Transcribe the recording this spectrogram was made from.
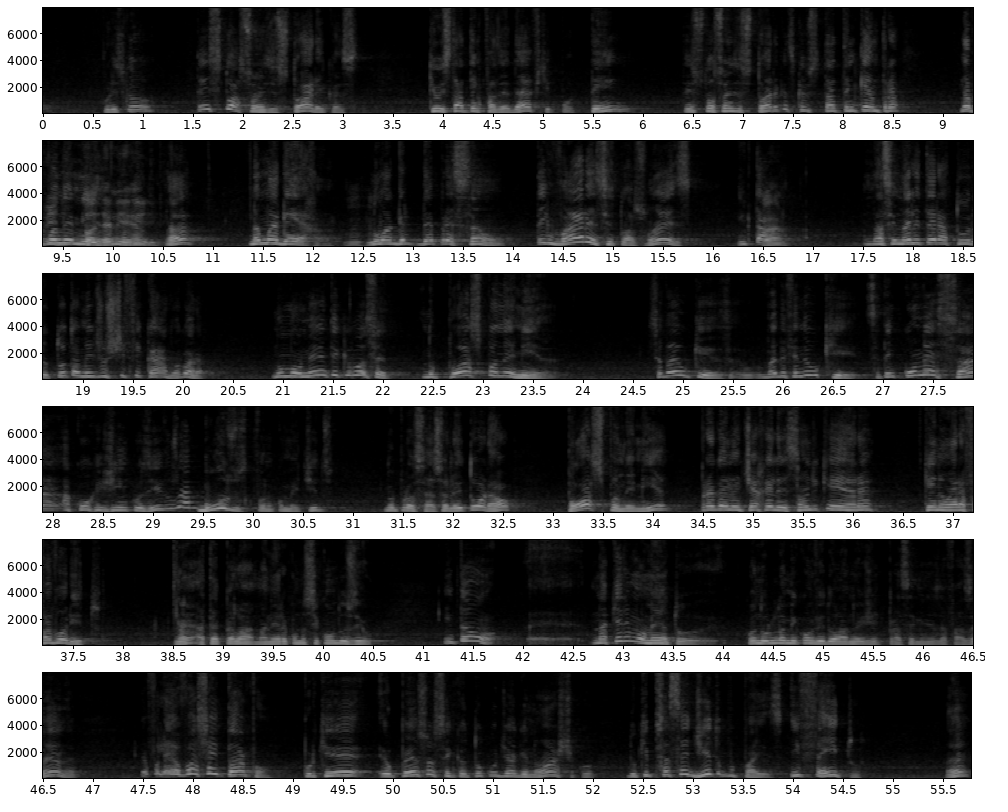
Por isso que eu. Tem situações históricas que o Estado tem que fazer déficit? Pô, tem. Tem situações históricas que o Estado tem que entrar na Covid, pandemia. pandemia. Né? Numa guerra, numa gr- depressão. Tem várias situações em que está Claro. assim, na literatura, totalmente justificado. Agora, no momento em que você, no pós-pandemia, você vai o quê? Vai defender o quê? Você tem que começar a corrigir, inclusive, os abusos que foram cometidos no processo eleitoral pós-pandemia para garantir a reeleição de quem era quem não era favorito, né? até pela maneira como se conduziu. Então, eh, naquele momento, quando o Lula me convidou lá no Egito para ser ministro da Fazenda, eu falei, eu vou aceitar, pô, porque eu penso assim que eu estou com o diagnóstico do que precisa ser dito para o país e feito. Né?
